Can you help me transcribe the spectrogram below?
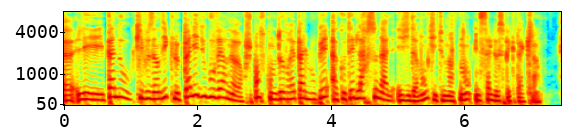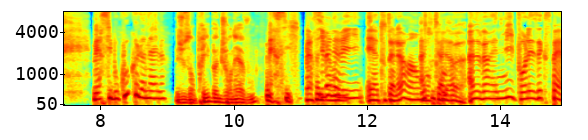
euh, les panneaux qui vous indiquent le Palais du Gouverneur. Je pense qu'on ne devrait pas le louper à côté de l'Arsenal, évidemment, qui est maintenant une salle de spectacle. Merci beaucoup, colonel. Je vous en prie, bonne journée à vous. Merci. Merci Bonne journée. Valérie. Et à tout à l'heure. hein. On À vous tout à retrouve l'heure. à 9h30 pour les experts.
